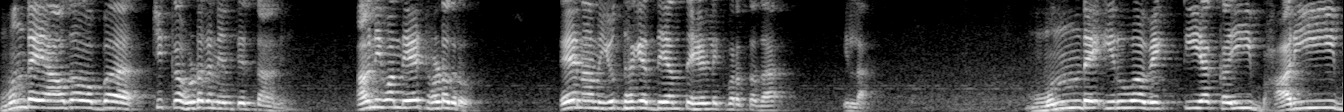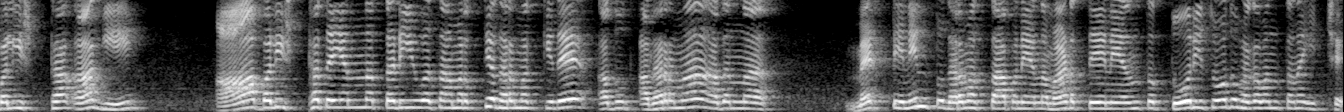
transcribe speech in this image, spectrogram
ಮುಂದೆ ಯಾವುದೋ ಒಬ್ಬ ಚಿಕ್ಕ ಹುಡುಗ ನಿಂತಿದ್ದಾನೆ. ಅವನಿಗೆ ಒಂದು ಏಟ್ ಹೊಡೆದ್ರು. ಏ, ನಾನು ಯುದ್ಧ ಗೆದ್ದೆ ಅಂತ ಹೇಳಲಿಕ್ಕೆ ಬರ್ತದ ಇಲ್ಲ. ಮುಂದೆ ಇರುವ ವ್ಯಕ್ತಿಯ ಕೈ ಭಾರೀ ಬಲಿಷ್ಠ ಆಗಿ ಆ ಬಲಿಷ್ಠತೆಯನ್ನು ತಡೆಯುವ ಸಾಮರ್ಥ್ಯ ಧರ್ಮಕ್ಕಿದೆ. ಅದು ಅಧರ್ಮ, ಅದನ್ನು ಮೆಟ್ಟಿ ನಿಂತು ಧರ್ಮಸ್ಥಾಪನೆಯನ್ನು ಮಾಡುತ್ತೇನೆ ಅಂತ ತೋರಿಸೋದು ಭಗವಂತನ ಇಚ್ಛೆ.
